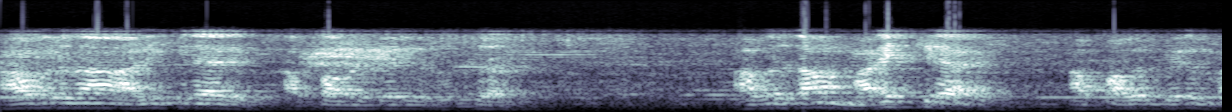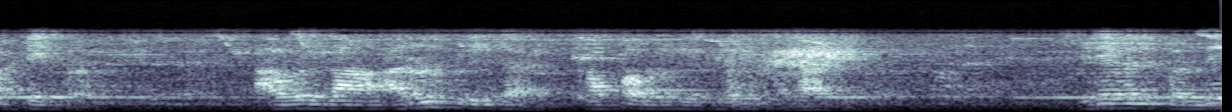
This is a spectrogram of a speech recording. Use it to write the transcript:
அவர் தான் அழிக்கிறாரு. அப்ப அவர் பேர் ருத்ரன் அவர் தான் மறைக்கிறார். அப்ப அவர் பேர் மகேஸ்வரன் அவர் தான் அருள் புரிகிறார். அப்ப அவருடைய பேர் மகாதேவன். இறைவனுக்கு வந்து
